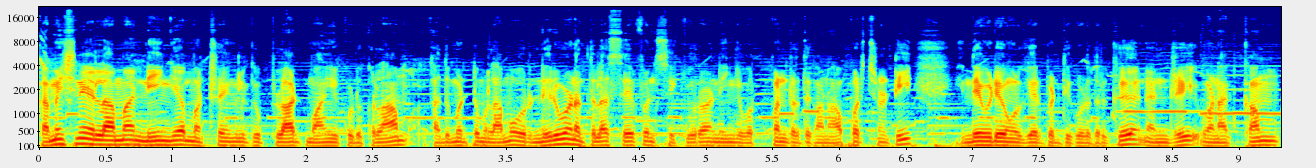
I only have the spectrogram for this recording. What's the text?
கமிஷனே இல்லாமல் நீங்கள் மற்றவங்களுக்கு பிளாட் வாங்கி கொடுக்கலாம். அது மட்டும் இல்லாமல் ஒரு நிறுவனத்தில் சேஃப் அண்ட் செக்யூராக நீங்கள் ஒர்க் பண்ணுறதுக்கான ஆப்பர்ச்சுனிட்டி இந்த வீடியோ உங்களுக்கு ஏற்படுத்தி கொடுத்துருக்கு. நன்றி வணக்கம்.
